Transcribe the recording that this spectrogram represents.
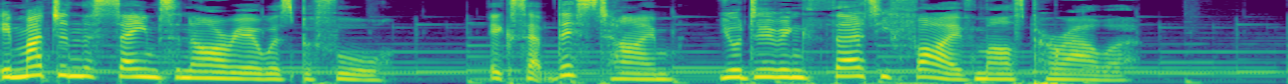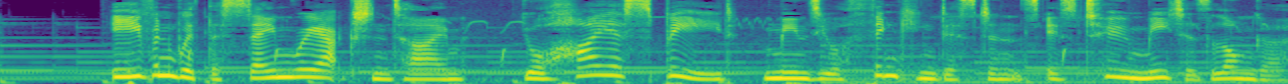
Imagine the same scenario as before, except this time you're doing 35 miles per hour. Even with the same reaction time, your higher speed means your thinking distance is 2 metres longer.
